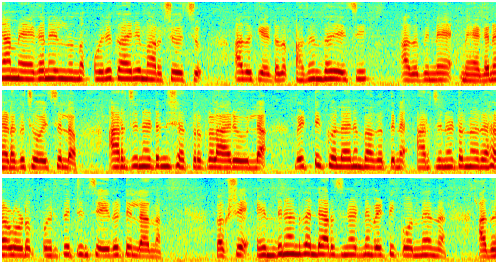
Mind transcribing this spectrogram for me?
ഞാൻ മേഘനയിൽ നിന്നും ഒരു കാര്യം മറച്ചു വെച്ചു. അത് കേട്ടതും അതെന്താ ചേച്ചി? അത് പിന്നെ മേഘന ഇടയ്ക്ക് ചോദിച്ചല്ലോ അർജുനേട്ടന് ശത്രുക്കൾ ആരുമില്ല. വെട്ടിക്കൊല്ലാനും ഭാഗത്തിന് അർജുനേട്ടൻ ഒരാളോടും ഒരു തെറ്റും ചെയ്തിട്ടില്ല എന്ന് പക്ഷേ എന്തിനാണ് തന്റെ അർജുനേട്ടനെ വെട്ടിക്കൊന്നതെന്ന്? അത്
